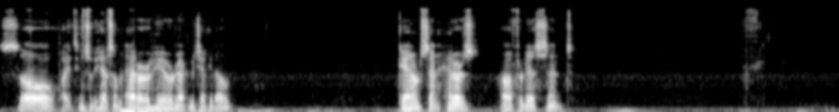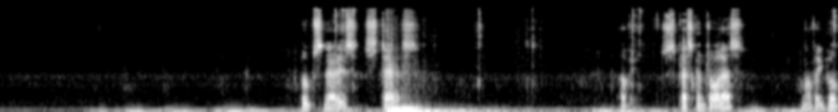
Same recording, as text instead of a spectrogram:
So I think so we have some error here. Let me check it out. Cannot send headers after they're sent. Oops that is status. Okay press ctrl s. Now if I go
